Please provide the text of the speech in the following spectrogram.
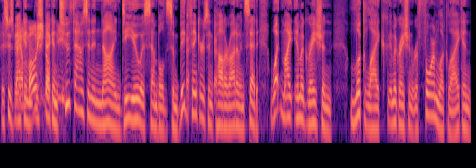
This was back, in, this back in 2009. DU assembled some big thinkers in Colorado and said, what might immigration look like, immigration reform look like? And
